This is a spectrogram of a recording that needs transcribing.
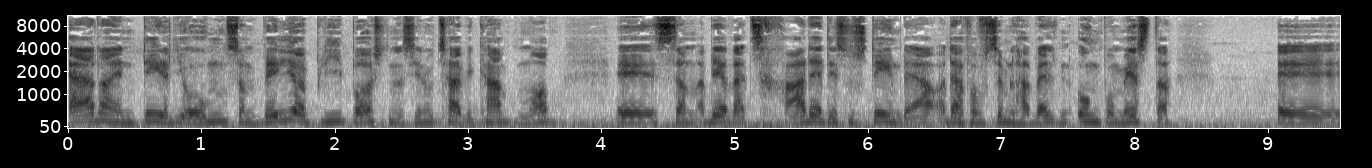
er der en del af de unge, som vælger at blive i Bosnien og siger, nu tager vi kampen op, øh, som er ved at være trætte af det system, der er, og derfor for eksempel har valgt en ung borgmester, øh,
